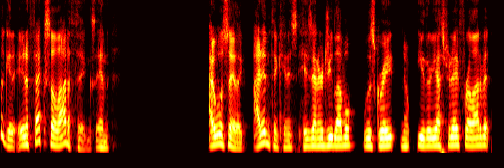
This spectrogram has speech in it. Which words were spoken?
look. It, it affects a lot of things. And I will say, like I didn't think his his energy level was great. Nope. Either yesterday for a lot of it.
